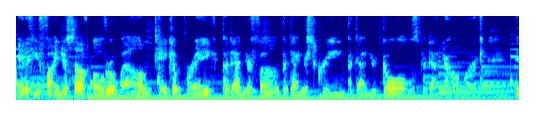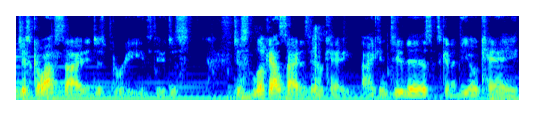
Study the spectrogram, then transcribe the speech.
And if you find yourself overwhelmed, take a break, put down your phone, put down your screen, put down your goals, put down your homework, and just go outside and just breathe, dude. Just just look outside and say, okay, I can do this. It's gonna be okay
